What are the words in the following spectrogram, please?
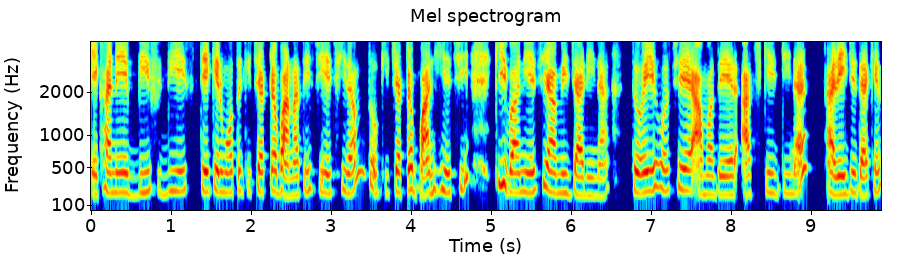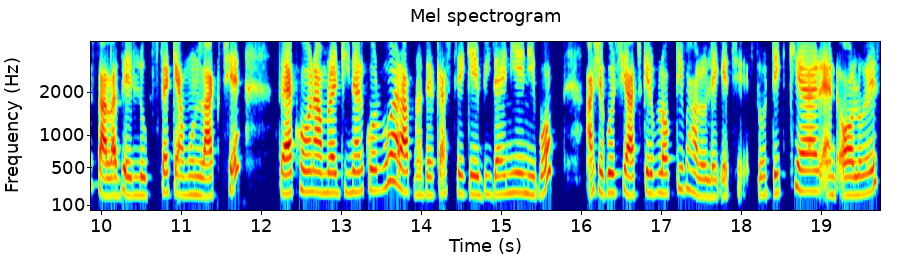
এখানে বিফ দিয়ে স্টেকের মতো কিছু একটা বানাতে চেয়েছিলাম। তো কিছু একটা বানিয়েছি। কি বানিয়েছি আমি জানি না। তো এই হচ্ছে আমাদের আজকের ডিনার। আর এই যে দেখেন সালাদের লুকসটা কেমন লাগছে। তো এখন আমরা ডিনার করব আর আপনাদের কাছ থেকে বিদায় নিয়ে নিব। আশা করছি আজকের ব্লগটি ভালো লেগেছে। So take care and always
